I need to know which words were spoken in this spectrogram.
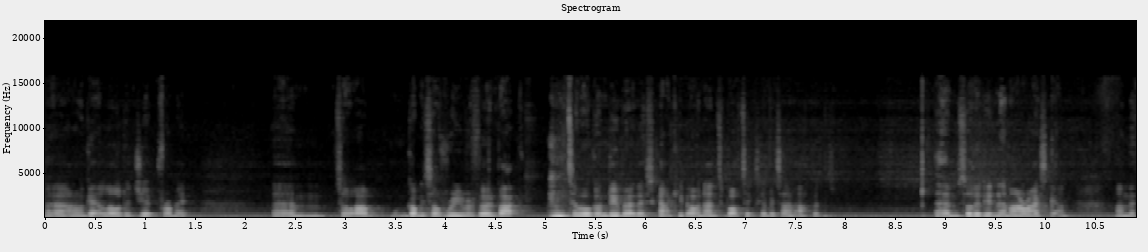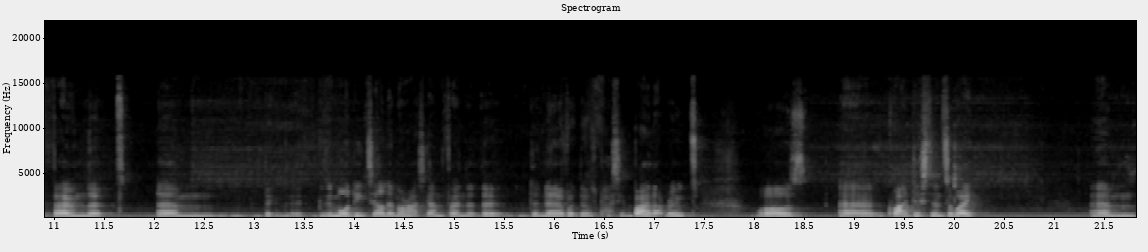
uh, I'll get a load of jip from it. Um, so I got myself re-referred back to what we're going to do about this. Can't keep having antibiotics every time it happens. Um, so they did an MRI scan and they found that um, the, the, more detailed MRI scan found that the, the nerve that was passing by that route was uh, quite a distance away um,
